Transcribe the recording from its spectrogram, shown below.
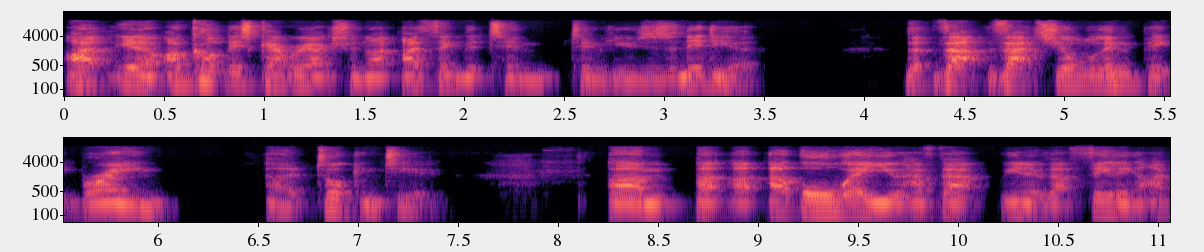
i you know i've got this gut reaction i, I think that tim tim hughes is an idiot that that that's your limbic brain uh, talking to you um, or where you have that you know that feeling I,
